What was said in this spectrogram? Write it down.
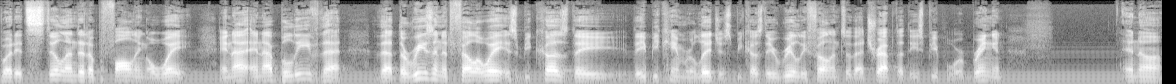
but it still ended up falling away. And I, and I believe that that the reason it fell away is because they they became religious because they really fell into that trap that these people were bringing. And uh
